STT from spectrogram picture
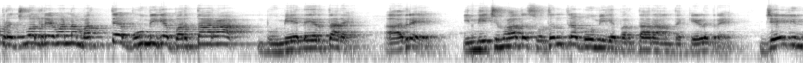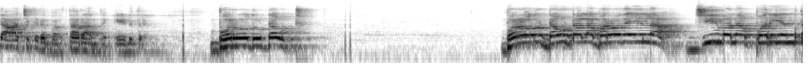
ಪ್ರಜ್ವಲ್ ರೇವಣ್ಣ ಮತ್ತೆ ಭೂಮಿಗೆ ಬರ್ತಾರಾ? ಭೂಮಿಯಲ್ಲೇ ಇರ್ತಾರೆ. ಆದ್ರೆ, ಈ ನಿಜವಾದ ಸ್ವತಂತ್ರ ಭೂಮಿಗೆ ಬರ್ತಾರಾ ಅಂತ ಕೇಳಿದ್ರೆ, ಜೈಲಿಂದ ಆಚೆ ಕಡೆ ಬರ್ತಾರಾ ಅಂತ ಕೇಳಿದ್ರೆ, ಬರೋದು ಡೌಟ್ ಬರೋದು ಡೌಟ್ ಅಲ್ಲ, ಬರೋದೇ ಇಲ್ಲ. ಜೀವನ ಪರ್ಯಂತ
